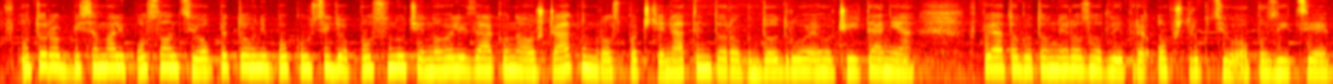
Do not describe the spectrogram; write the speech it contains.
V útorok by sa mali poslanci opätovne pokúsiť o posunutie novely zákona o štátnom rozpočte na tento rok do druhého čítania. V piatok o tom nerozhodli pre obštrukciu opozície.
